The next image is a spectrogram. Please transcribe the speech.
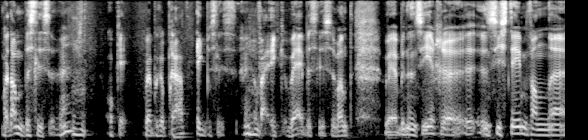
Maar dan beslissen. hè. Oké, we hebben gepraat, ik beslis. Hè. Ik, wij beslissen, want wij hebben een zeer eh, een systeem van eh,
